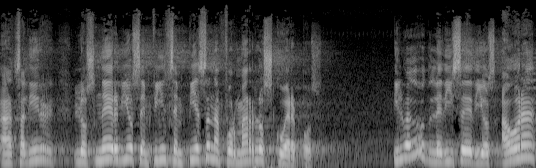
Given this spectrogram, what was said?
a salir los nervios, en fin, se empiezan a formar los cuerpos. Y luego le dice Dios, ahora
